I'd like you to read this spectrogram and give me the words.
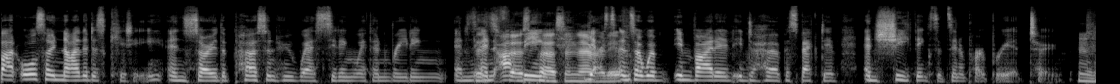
But also neither does Kitty. And so the person who we're sitting with and reading and, It's and first being. Yes, and so we're invited into her perspective and she thinks it's inappropriate too. Mm.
